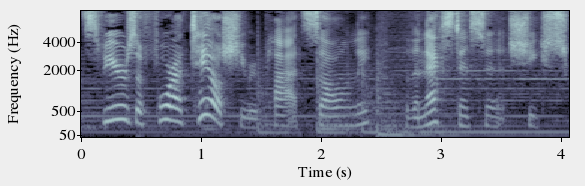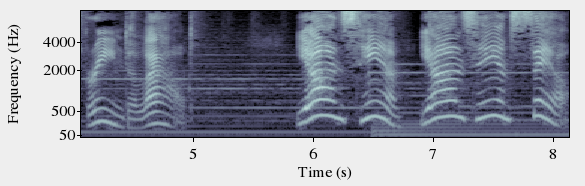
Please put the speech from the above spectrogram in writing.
spears afore I tell, she replied sullenly, but the next instant she screamed aloud. Yon's him! Yon's himself!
